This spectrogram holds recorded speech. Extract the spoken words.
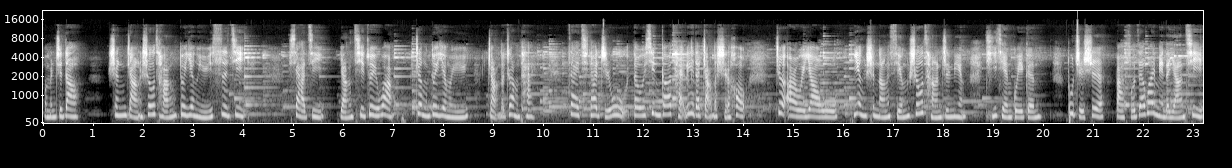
我们知道，生长收藏对应于四季，夏季阳气最旺，正对应于长的状态。在其他植物都兴高采烈地长的时候，这二味药物硬是能行收藏之令，提前归根，不只是把浮在外面的阳气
